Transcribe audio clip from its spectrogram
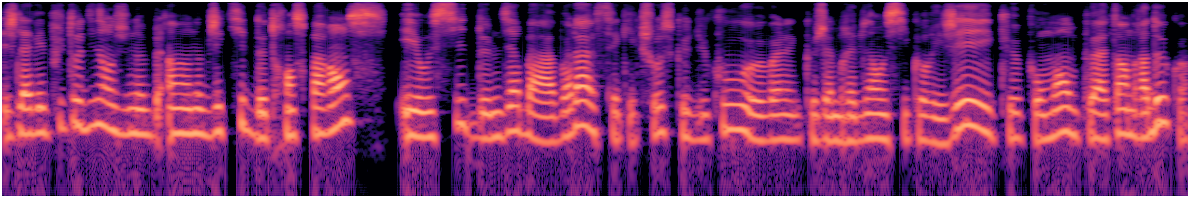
Je l'avais plutôt dit dans une ob- un objectif de transparence et aussi de me dire bah voilà c'est quelque chose que du coup euh, voilà, que j'aimerais bien aussi corriger et que pour moi on peut atteindre à deux quoi.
